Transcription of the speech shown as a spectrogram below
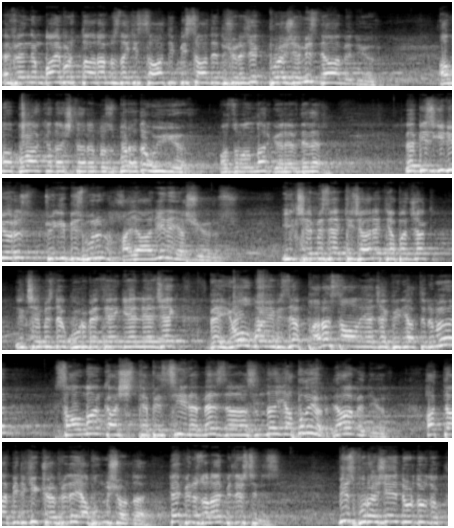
efendim Bayburt'la aramızdaki saati bir saate düşürecek projemiz devam ediyor. Ama bu arkadaşlarımız burada uyuyor. O zamanlar görevdeler. Ve biz gidiyoruz çünkü biz bunun hayaliyle yaşıyoruz. İlçemize ticaret yapacak, ilçemizde gurbeti engelleyecek ve yol boyu bize para sağlayacak bir yatırımı Salmankaş Tepesi ile Mezra arasında yapılıyor, devam ediyor. Hatta bir iki köprü de yapılmış orada. Hepiniz orayı bilirsiniz. Biz projeyi durdurduk.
